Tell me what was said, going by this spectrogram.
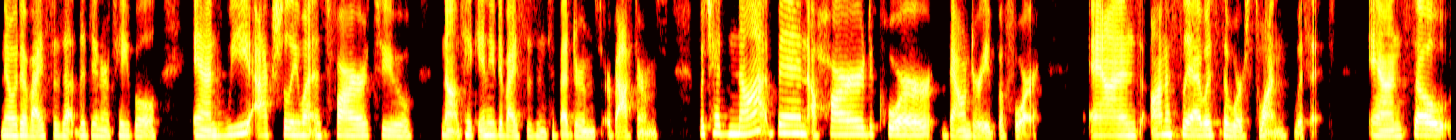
no devices at the dinner table. And we actually went as far to not take any devices into bedrooms or bathrooms, which had not been a hardcore boundary before. And honestly, I was the worst one with it. And so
